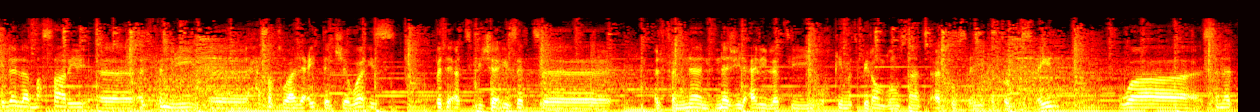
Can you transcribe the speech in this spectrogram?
خلال مساري آه، الفني آه، حصلت على عدة جوائز بدأت بجائزة آه، الفنان ناجي العلي التي أقيمت في لندن سنة 1993 وسنة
